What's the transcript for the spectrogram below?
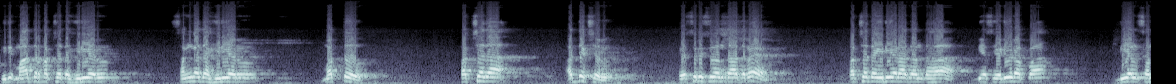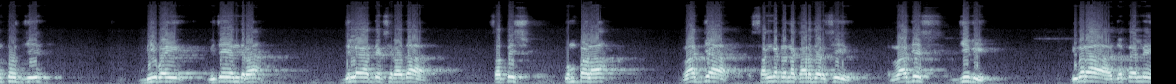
ಹಿರಿ ಮಾತೃಪಕ್ಷದ ಹಿರಿಯರು, ಸಂಘದ ಹಿರಿಯರು ಮತ್ತು ಪಕ್ಷದ ಅಧ್ಯಕ್ಷರು, ಹೆಸರಿಸುವಂತಾದರೆ ಪಕ್ಷದ ಹಿರಿಯರಾದಂತಹ B S Yediyurappa, B L Santosh ji B Y Vijayendra, ಜಿಲ್ಲೆಯ ಅಧ್ಯಕ್ಷರಾದ ಸತೀಶ್ ಕುಂಪಳ, ರಾಜ್ಯ ಸಂಘಟನಾ ಕಾರ್ಯದರ್ಶಿ ರಾಜೇಶ್ ಜಿವಿ. ಇವರ ಜೊತೆಯಲ್ಲಿ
